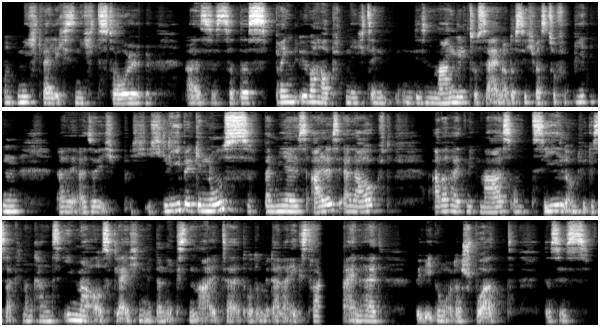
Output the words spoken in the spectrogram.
und nicht, weil ich es nicht soll. Also so, das bringt überhaupt nichts, in, in diesem Mangel zu sein oder sich was zu verbieten, Äh, also ich, ich, ich liebe Genuss. Bei mir ist alles erlaubt, aber halt mit Maß und Ziel. Und wie gesagt, man kann es immer ausgleichen mit der nächsten Mahlzeit oder mit einer extra Einheit, Bewegung oder Sport. Das ist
